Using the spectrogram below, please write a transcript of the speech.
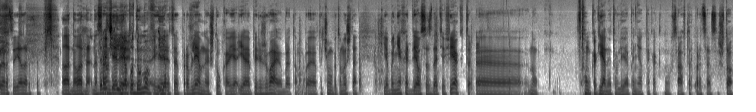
нарцисс, я нарцисс. Ладно, ладно. На До самом речі, деле, я подумав, э, я- это проблемная штука. Я, я переживаю об этом. Э, Почему? Потому что я бы не хотел создать эффект, э, ну, в том, как я на это влияю, понятно, как ну, соавтор процесса, что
